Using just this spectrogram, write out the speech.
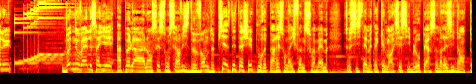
Salut Bonne nouvelle, ça y est, Apple a lancé son service de vente de pièces détachées pour réparer son iPhone soi-même. Ce système est actuellement accessible aux personnes résidentes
